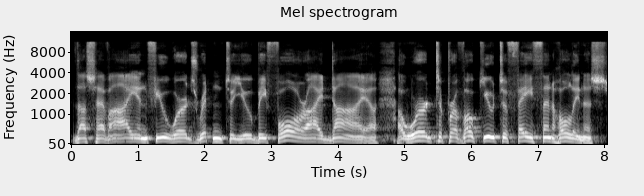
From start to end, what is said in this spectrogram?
Thus have I in few words written to you before I die, a, a, word to provoke you to faith and holiness,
